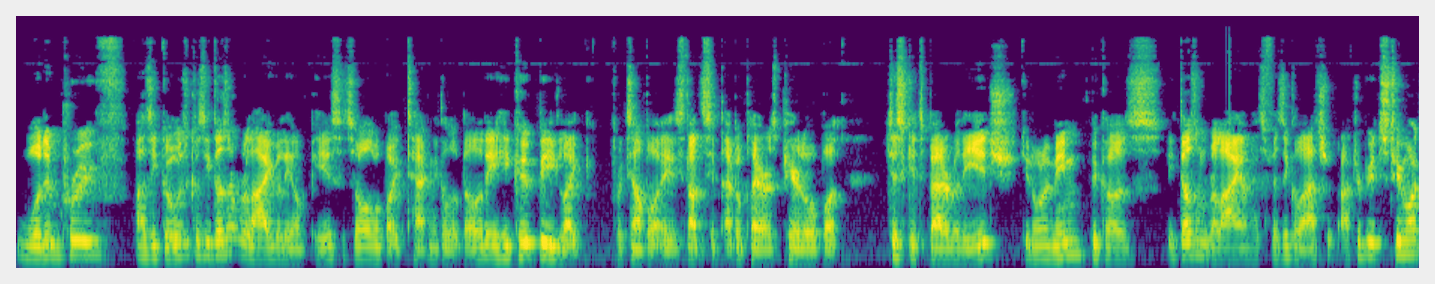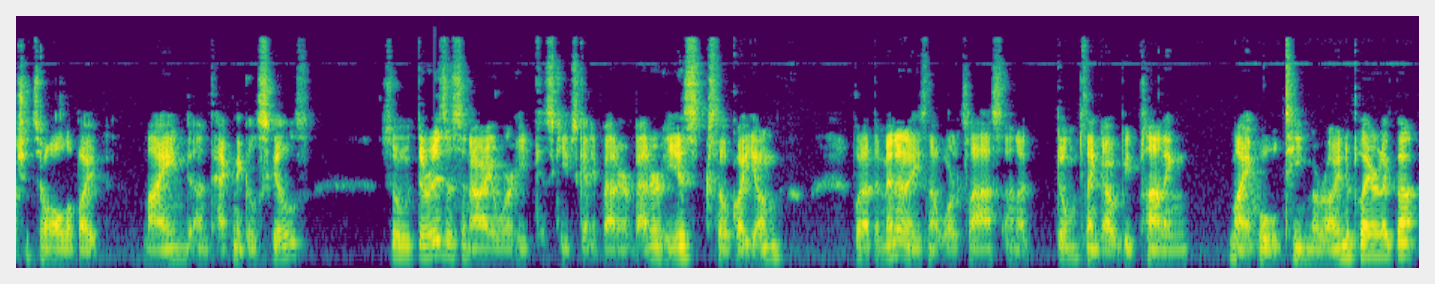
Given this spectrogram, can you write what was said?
would improve as he goes because he doesn't rely really on pace. It's all about technical ability. He could be like, for example, he's not the same type of player as Pirlo, but just gets better with age. Do you know what I mean? Because he doesn't rely on his physical attributes too much. It's all about mind and technical skills. So there is a scenario where he just keeps getting better and better. He is still quite young, but at the minute he's not world class, and I don't think I would be planning my whole team around a player like that.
